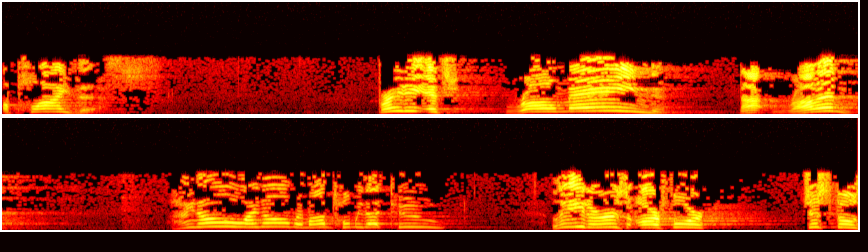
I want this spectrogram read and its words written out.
apply this. Brady, it's romaine, not ramen. I know, I know. My mom told me that too. Leaders are for just those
